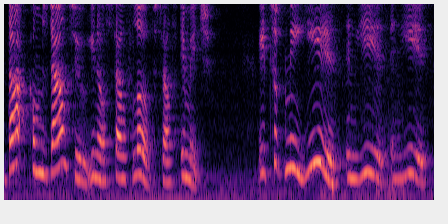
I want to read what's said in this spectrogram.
that comes down to, you know, self love, self image. It took me years and years and years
